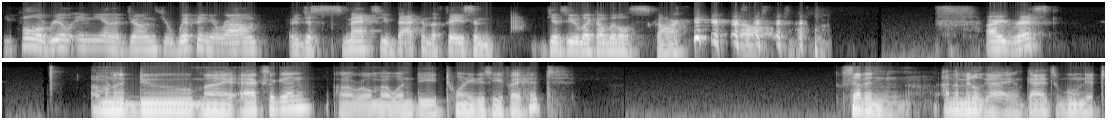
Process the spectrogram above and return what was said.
you pull a real Indiana Jones. You're whipping around, and it just smacks you back in the face and gives you like a little scar. Oh. All right, risk. I'm gonna do my axe again. I'll roll my one d20 to see if I hit. Seven on the middle guy. Guy that's wounded.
